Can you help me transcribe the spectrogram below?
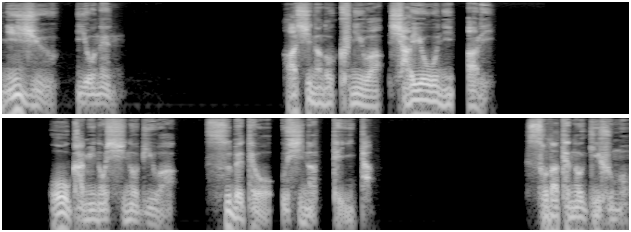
24年芦名の国は斜陽にあり狼の忍びはすべてを失っていた育ての義父も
